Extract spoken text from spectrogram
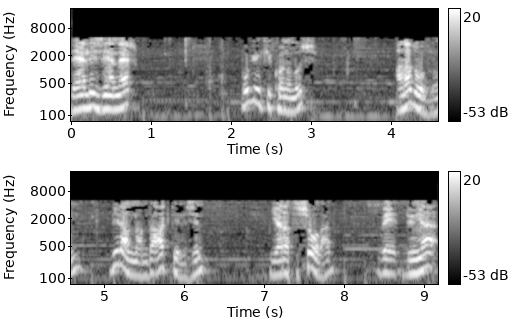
Değerli izleyenler, bugünkü konumuz Anadolu'nun bir anlamda Akdeniz'in yaratıcısı olan ve dünya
